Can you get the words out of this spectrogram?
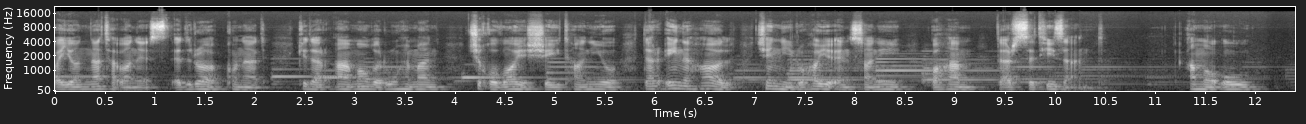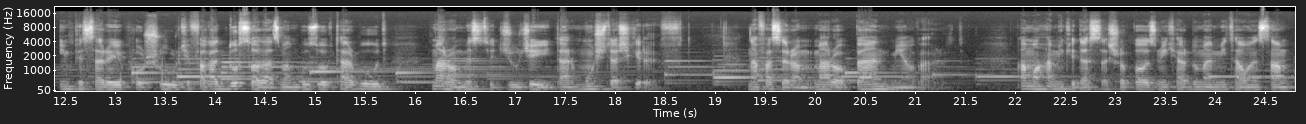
و یا نتوانست ادراک کند که در اعماق روح من چه قوای شیطانی و در عین حال چه نیروهای انسانی با هم در ستیزند. اما او این پسره پرشور که فقط دو سال از من بزرگتر بود مرا مثل جوجه در مشتش گرفت. نفس را مرا بند می آورد اما همین که دستش را باز می کرد و من می توانستم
